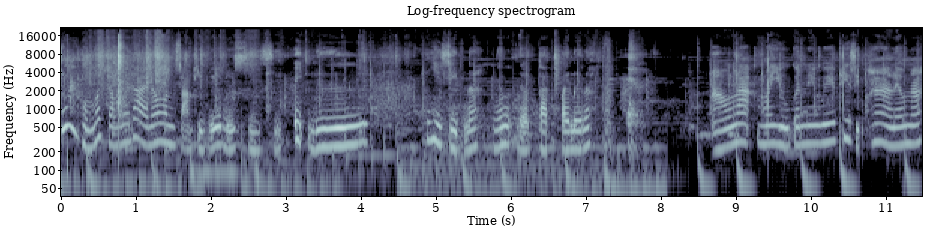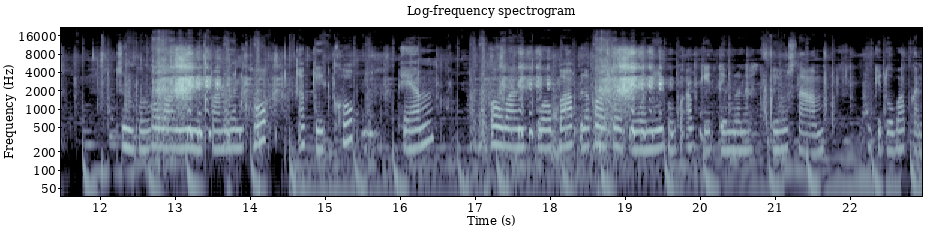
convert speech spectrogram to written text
ซึ่งผมก็จำไม่ได้นะมันสามสิบเวฟหรือสี่สิบเอ้ยหรือยี่สิบนะ งั้นเดี๋ยวตัดไปเลยนะ เอาละมาอยู่กันในเวฟที่15แล้วนะ ซึ่งผมก็วางยูนิตฟามเงินครบ อัปเกรดครบ แถมก็วางตัวบัฟแล้วก็เจ้าตัวนี้ผมก็อัปเกรดเต็มแล้วนะเลเวลสามอัปเกรดตัวบัฟกัน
